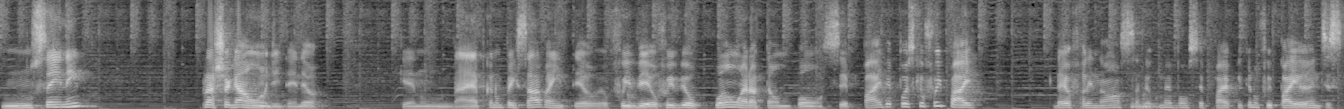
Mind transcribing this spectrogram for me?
Não sei nem para chegar onde, entendeu? porque não, na época eu não pensava em ter. Eu, eu, fui ver, eu fui ver o quão era tão bom ser pai depois que eu fui pai. Daí eu falei, nossa, meu, como é bom ser pai, por que, que eu não fui pai antes?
